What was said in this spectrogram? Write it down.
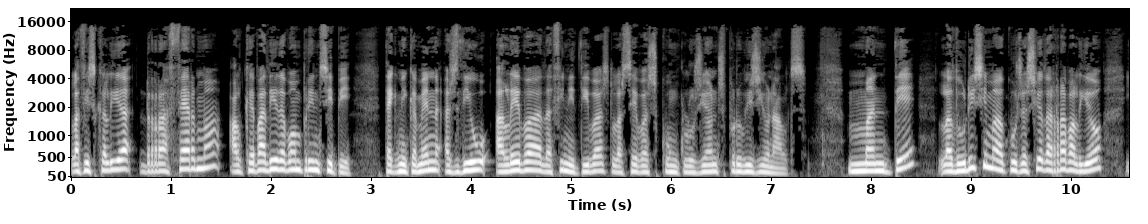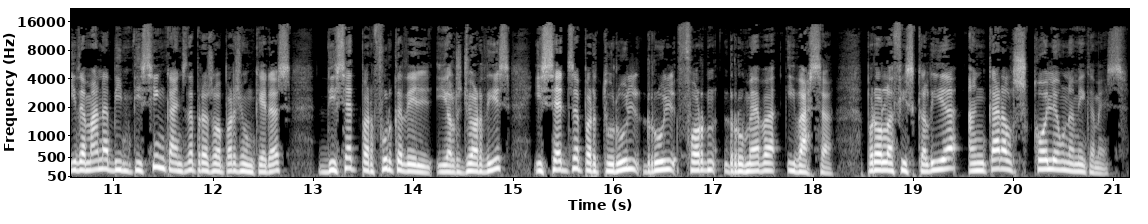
la Fiscalia referma el que va dir de bon principi. Tècnicament es diu eleva a definitives les seves conclusions provisionals. Manté la duríssima acusació de rebel·lió i demana 25 anys de presó per Junqueras, 17 per Forcadell i els Jordis i 16 per Turull, Rull, Forn, Romeva i Bassa. Però la Fiscalia encara els colla una mica més.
